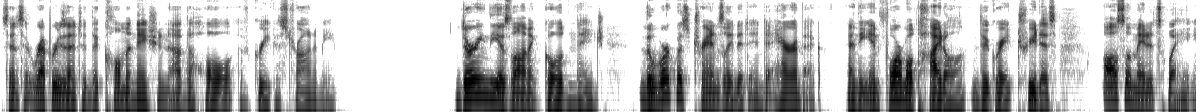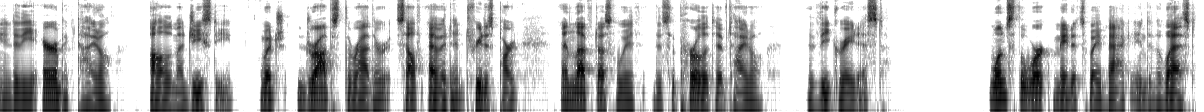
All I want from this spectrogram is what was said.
since it represented the culmination of the whole of Greek astronomy. During the Islamic Golden Age, the work was translated into Arabic, and the informal title, the Great Treatise, also made its way into the Arabic title, Al Magisti, which drops the rather self evident treatise part and left us with the superlative title, the greatest. Once the work made its way back into the West,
